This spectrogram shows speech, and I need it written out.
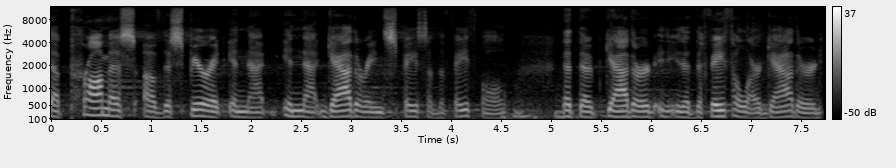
that promise of the Spirit in that in that gathering space of the faithful, that the gathered that the faithful are gathered.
